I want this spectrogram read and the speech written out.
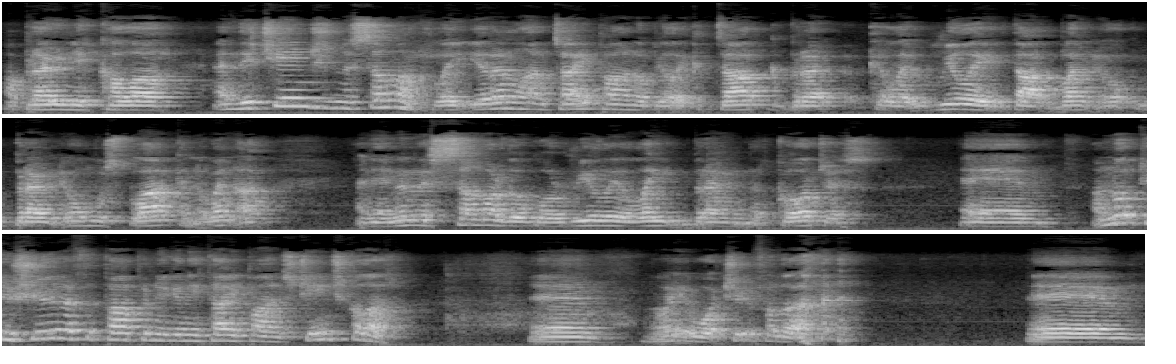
a browny colour and they change in the summer. Like your inland taipan will be like a dark brown, like really dark brown, brown, almost black in the winter, and then in the summer they'll go really light brown. They're gorgeous. Um, I'm not too sure if the Papua New Guinea taipans change colour. Um, I like to watch out for that. um,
